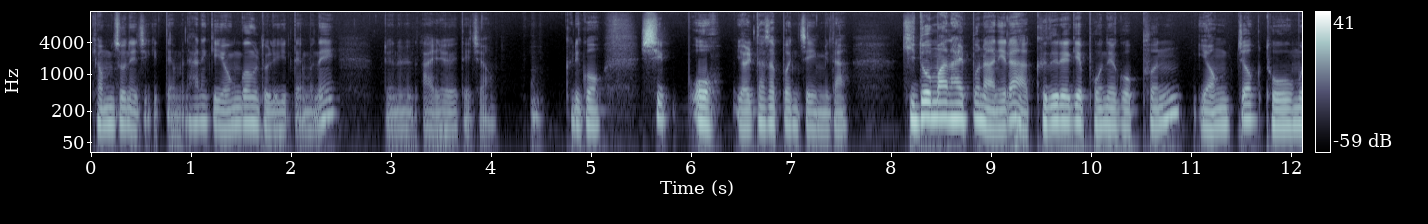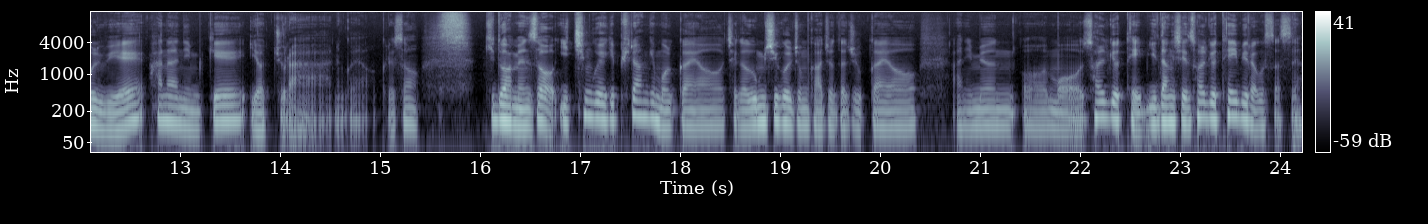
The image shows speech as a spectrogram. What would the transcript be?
겸손해지기 때문에 하나님께 영광을 돌리기 때문에 우리는 알려야 되죠. 그리고 15, 15번째입니다. 기도만 할 뿐 아니라 그들에게 보내고픈 영적 도움을 위해 하나님께 여쭈라는 거예요. 그래서 기도하면서 이 친구에게 필요한 게 뭘까요? 제가 음식을 좀 가져다 줄까요? 아니면 어 뭐 설교 테이프 이 당시엔 설교 테이프라고 썼어요.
